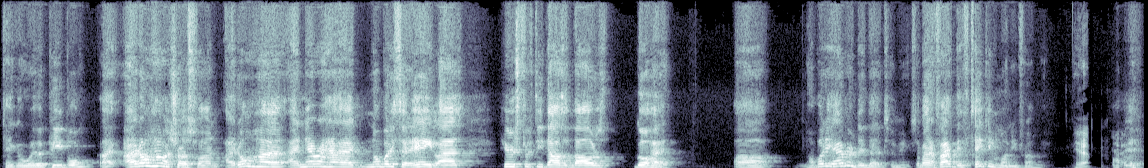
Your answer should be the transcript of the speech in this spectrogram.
take away the people. I, I don't have a trust fund. I don't have, I never had, nobody said, hey, Laz, here's $50,000. Go ahead. Uh, nobody ever did that to me. As a matter of fact, they've taken money from me. Yeah. Okay.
